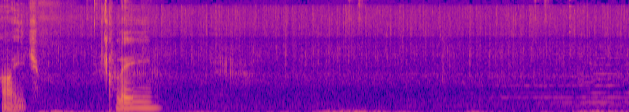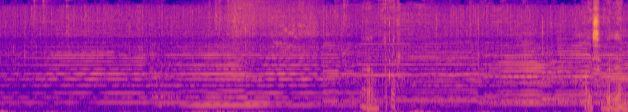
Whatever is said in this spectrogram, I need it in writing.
Aici. Claim. Să vedem.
